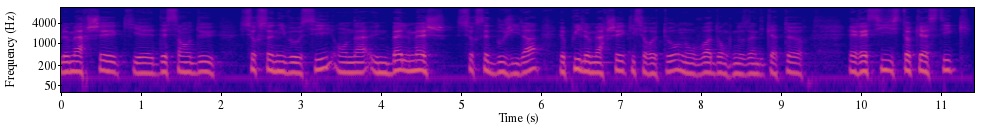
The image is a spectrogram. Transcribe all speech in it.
le marché qui est descendu sur ce niveau-ci, on a une belle mèche sur cette bougie-là et puis le marché qui se retourne. On voit donc nos indicateurs RSI stochastique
